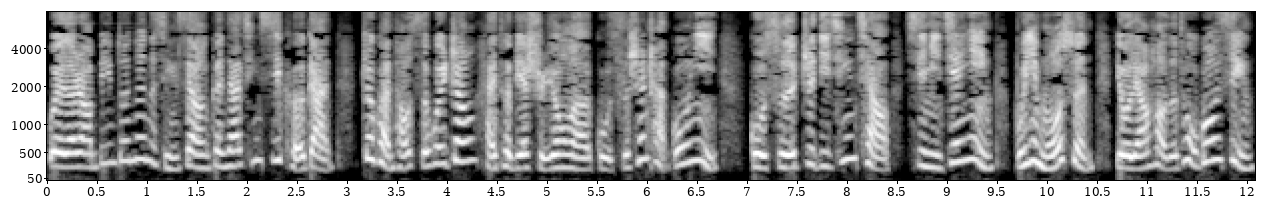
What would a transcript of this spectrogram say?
为了让冰墩墩的形象更加清晰可感，这款陶瓷徽章还特别使用了骨瓷生产工艺。骨瓷质地轻巧、细密坚硬，不易磨损，有良好的透光性，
